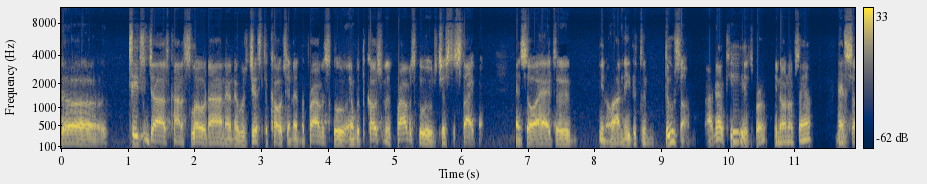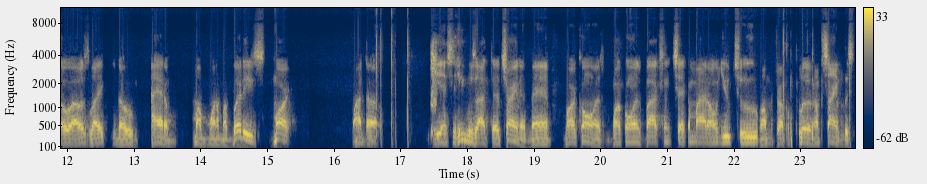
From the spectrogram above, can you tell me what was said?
the teaching jobs kind of slowed down, and it was just the coaching in the private school, and with the coaching in the private school, it was just a stipend, and so I had to, you know, I needed to do something. I got kids, bro. You know what I'm saying? Yeah. And so I was like, you know, I had a my, one of my buddies, Mark, my dog. Yeah, so he was out there training, man. Mark Owens, Mark Owens Boxing. Check him out on YouTube. I'm gonna drop a plug. I'm shameless.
